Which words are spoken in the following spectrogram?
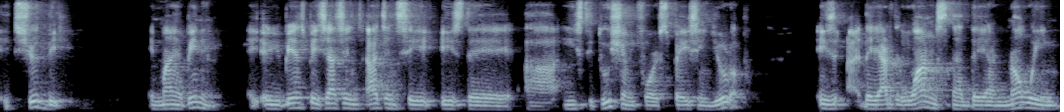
It should be, in my opinion. A European Space Agency is the uh, institution for space in Europe. Is they are the ones that they are knowing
